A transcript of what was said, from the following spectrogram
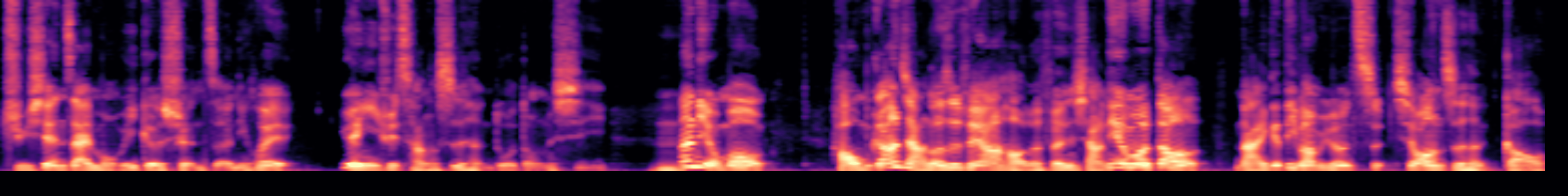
局限在某一个选择，你会愿意去尝试很多东西。嗯，那你有没有？好，我们刚刚讲的都是非常好的分享。你有没有到哪一个地方，比如说期期望值很高？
